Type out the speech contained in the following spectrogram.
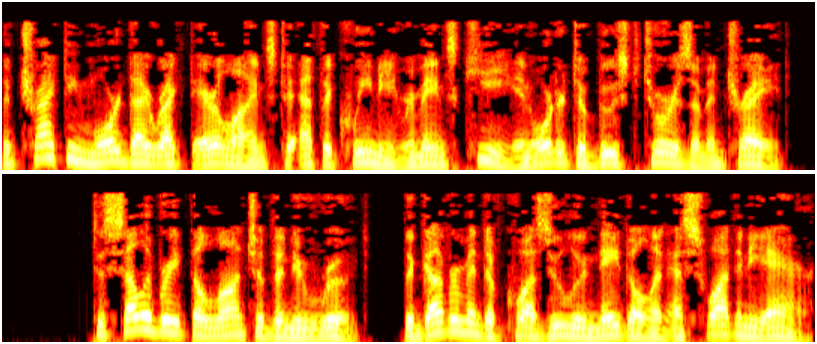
Attracting more direct airlines to eThekwini remains key in order to boost tourism and trade. To celebrate the launch of the new route, the government of KwaZulu-Natal and Eswatini Air,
